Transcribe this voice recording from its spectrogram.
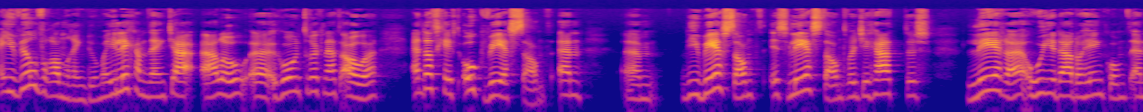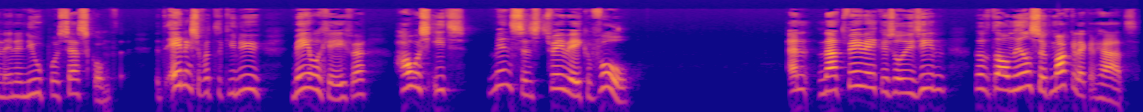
En je wil verandering doen. Maar je lichaam denkt, ja, hallo, uh, gewoon terug naar het oude. En dat geeft ook weerstand. En um, die weerstand is leerstand. Want je gaat dus leren hoe je daar doorheen komt en in een nieuw proces komt. Het enige wat ik je nu mee wil geven, hou eens iets minstens twee weken vol. En na twee weken zul je zien dat het al een heel stuk makkelijker gaat.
